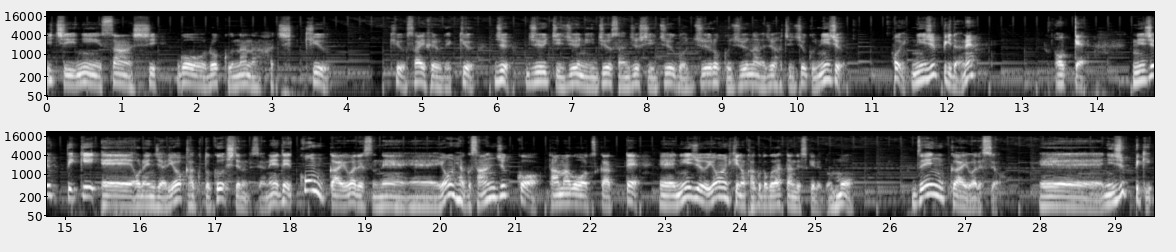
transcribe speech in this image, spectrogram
1、2、3、4、5、6、7、8、9。9、サイフェルで9、10、11、12、13、14、15、16、17、18、19、20。ほい、20匹だよね。OK。20匹、えー、オレンジアリを獲得してるんですよね。で、今回はですね、えー、430個卵を使って、えー、24匹の獲得だったんですけれども、前回はですよ、えー、20匹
